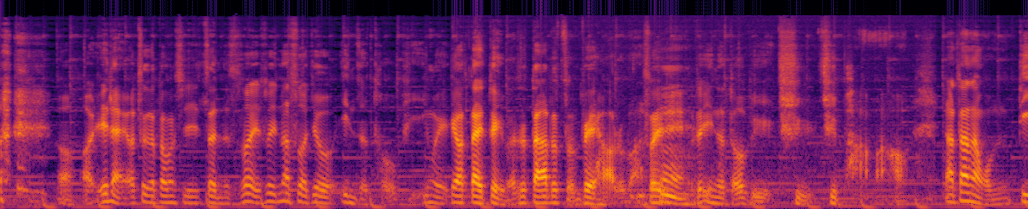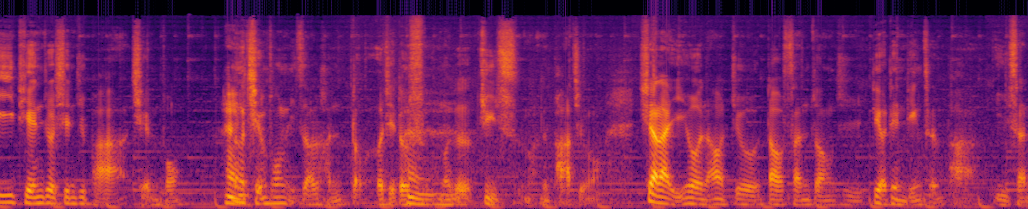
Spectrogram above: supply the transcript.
哦哦，原来有这个东西，真的是，所以所以那时候就硬着头皮，因为要带队嘛，就大家都准备好了嘛，所以我就硬着头皮去去爬嘛，哈。那当然，我们第一天就先去爬前锋。那个前锋你知道是很陡，而且都是那个巨石嘛，就爬前锋下来以后，然后就到山庄去。第二天凌晨爬玉山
